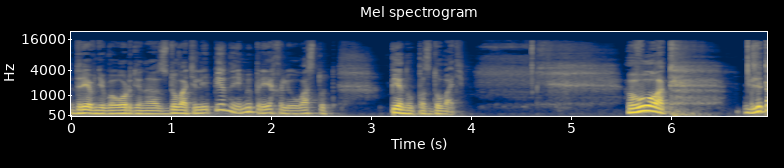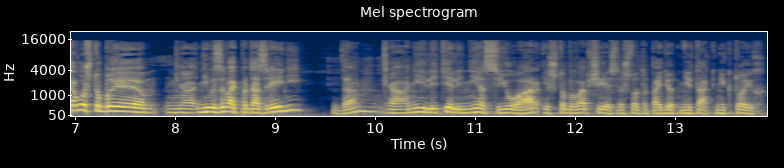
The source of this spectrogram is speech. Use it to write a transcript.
древнего ордена сдувателей пены, и мы приехали у вас тут пену поздувать. Вот. Для того, чтобы не вызывать подозрений, да, они летели не с ЮАР, и чтобы вообще, если что-то пойдет не так, никто их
